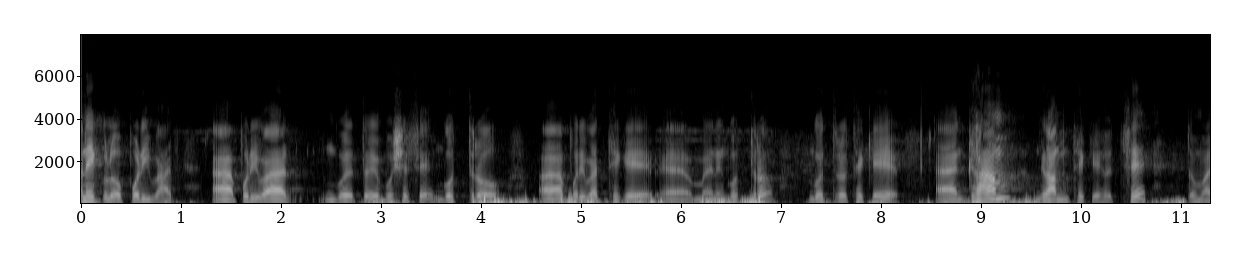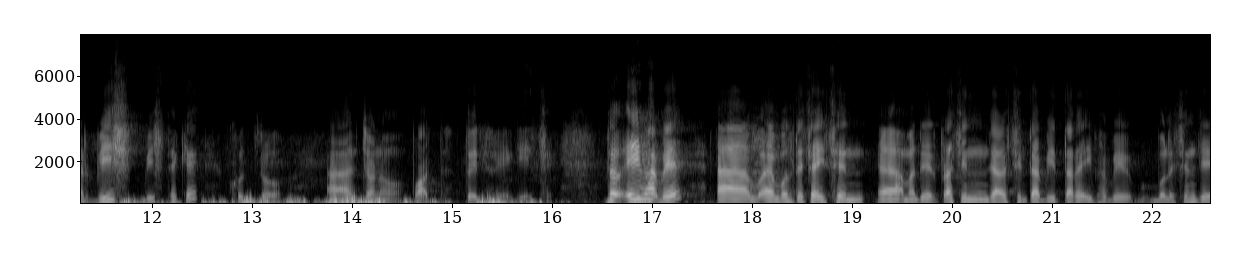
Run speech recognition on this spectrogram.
অনেকগুলো পরিবার পরিবার বসেছে। গোত্র পরিবার থেকে মানে গোত্র গোত্র থেকে গ্রাম গ্রাম থেকে হচ্ছে তোমার বিষ বিষ থেকে ক্ষুদ্র জনপদ তৈরি হয়ে গিয়েছে। তো এইভাবে বলতে চাইছেন আমাদের প্রাচীন যারা চিন্তাবিদ তারা এইভাবে বলেছেন যে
